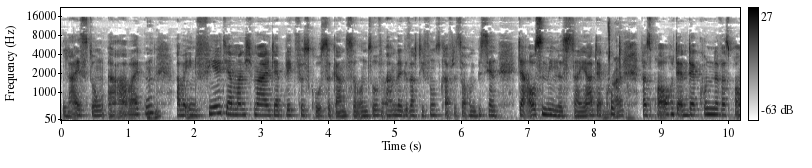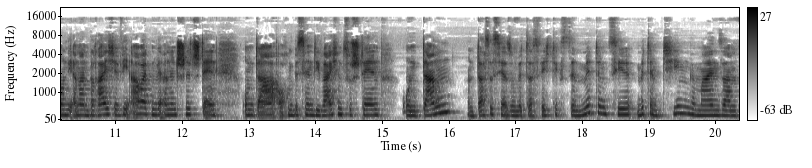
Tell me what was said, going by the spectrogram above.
Leistungen erarbeiten. Mhm. Aber ihnen fehlt ja manchmal der Blick fürs große Ganze. Und so haben wir gesagt, die Führungskraft ist auch ein bisschen der Außenminister, ja. Der guckt, Nein. was braucht denn der Kunde, was brauchen die anderen Bereiche, wie arbeiten wir an den Schnittstellen, um da auch ein bisschen die Weichen zu stellen. Und dann, und das ist ja somit das Wichtigste, mit dem Ziel, mit dem Team gemeinsam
